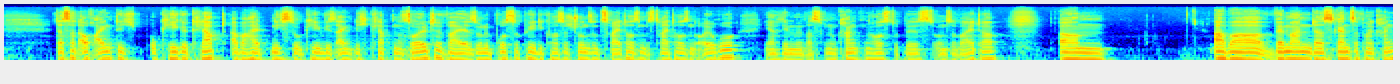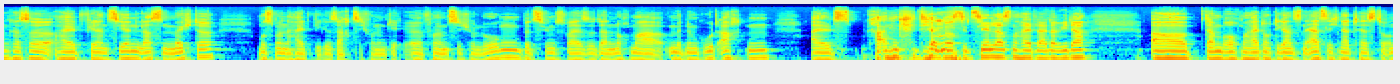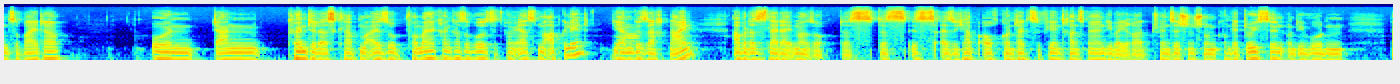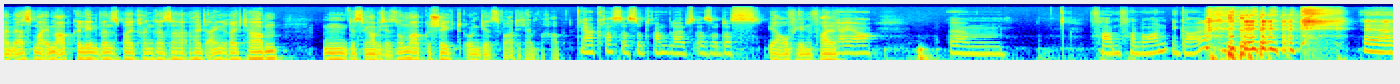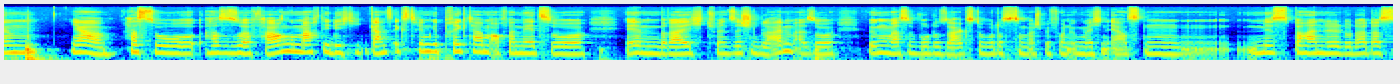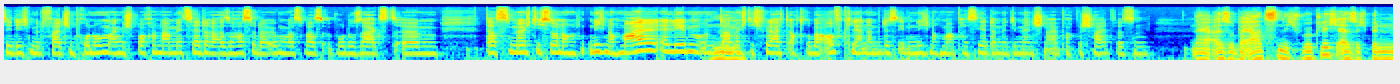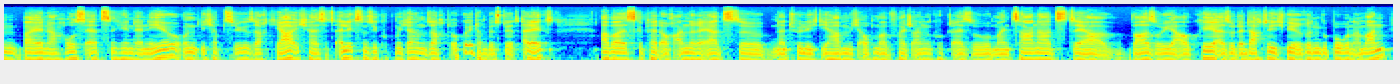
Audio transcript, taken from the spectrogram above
Das hat auch eigentlich okay geklappt, aber halt nicht so okay, wie es eigentlich klappen sollte, weil so eine Brust-OP, die kostet schon so 2000 bis 3000 Euro, je nachdem, in was für einem Krankenhaus du bist und so weiter. Ähm, aber wenn man das Ganze von der Krankenkasse halt finanzieren lassen möchte, muss man halt, wie gesagt, sich von einem, äh, von einem Psychologen beziehungsweise dann nochmal mit einem Gutachten als krank diagnostizieren lassen, halt leider wieder. Äh, dann braucht man halt noch die ganzen ärztlichen Atteste und so weiter. Und dann könnte das klappen. Also von meiner Krankenkasse wurde es jetzt beim ersten Mal abgelehnt. Die haben gesagt nein. Aber das ist leider immer so. Das, das ist, also ich habe auch Kontakt zu vielen Transmännern, die bei ihrer Transition schon komplett durch sind und die wurden beim ersten Mal immer abgelehnt, wenn sie es bei der Krankenkasse halt eingereicht haben. Mm, Deswegen habe ich es jetzt nochmal abgeschickt und jetzt warte ich einfach ab. Ja, krass, dass du dran bleibst. Also das, Ja, auf jeden Fall. ja, ja. Ähm, Faden verloren, egal. ähm, Ja, hast du, hast du so Erfahrungen gemacht, die dich ganz extrem geprägt haben, auch wenn wir jetzt so im Bereich Transition bleiben? Also irgendwas, wo du sagst, du wurdest zum Beispiel von irgendwelchen Ärzten missbehandelt oder dass sie dich mit falschen Pronomen angesprochen haben, etc. Also hast du da irgendwas, was, wo du sagst, ähm, das möchte ich so noch nicht nochmal erleben und da möchte ich vielleicht auch drüber aufklären, damit es eben nicht nochmal passiert, damit die Menschen einfach Bescheid wissen. Naja, also bei Ärzten nicht wirklich. Also ich bin bei einer Hausärztin hier in der Nähe und ich habe zu ihr gesagt, ja, ich heiße jetzt Alex und sie guckt mich an und sagt, okay, dann bist du jetzt Alex. Aber es gibt halt auch andere Ärzte, natürlich, die haben mich auch mal falsch angeguckt. Also mein Zahnarzt, der war so, ja, okay, also der dachte, ich wäre ein geborener Mann.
